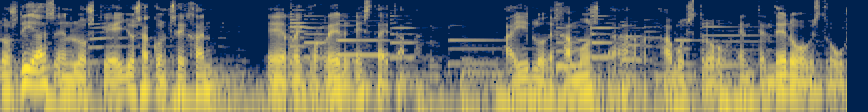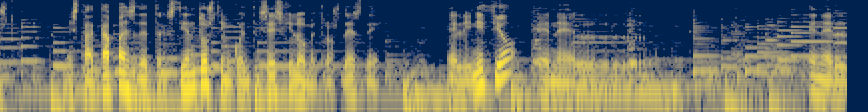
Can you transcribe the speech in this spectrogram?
los días en los que ellos aconsejan eh, recorrer esta etapa. Ahí lo dejamos a, vuestro entender o a vuestro gusto. Esta etapa es de 356 kilómetros desde el inicio en el en el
